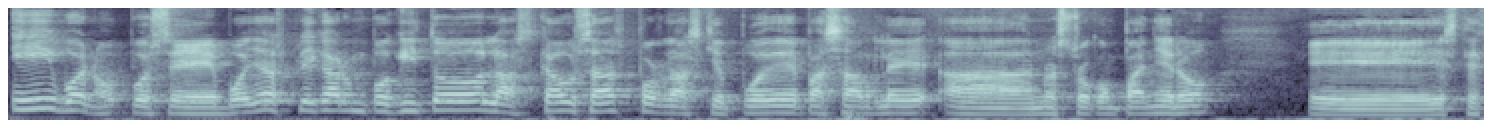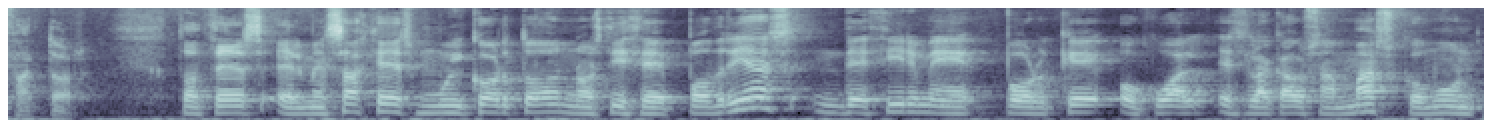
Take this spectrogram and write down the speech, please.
Y bueno, pues eh, voy a explicar un poquito las causas por las que puede pasarle a nuestro compañero este factor. Entonces, el mensaje es muy corto, nos dice, ¿podrías decirme por qué o cuál es la causa más común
